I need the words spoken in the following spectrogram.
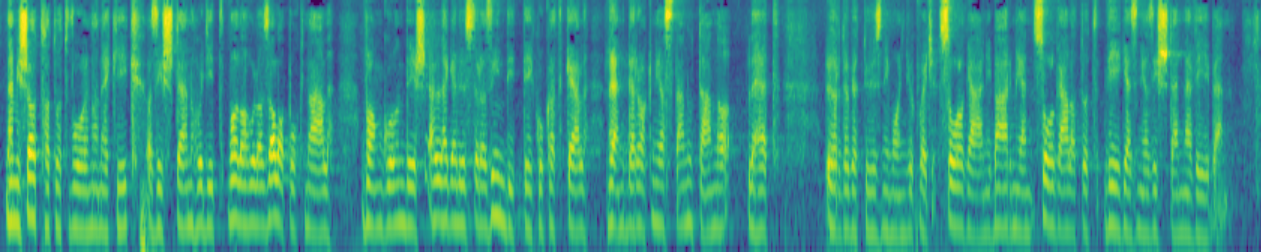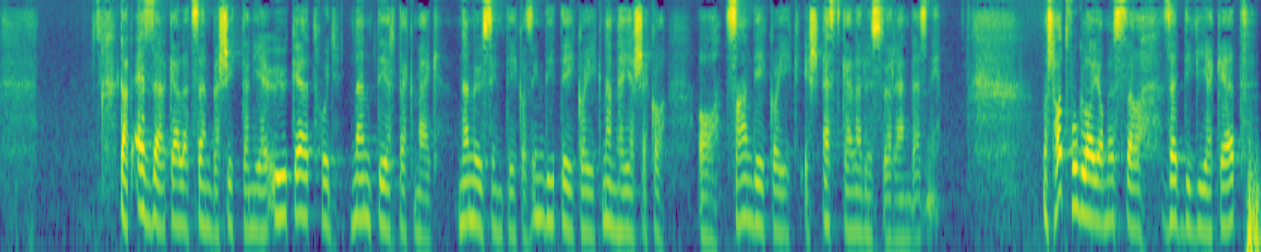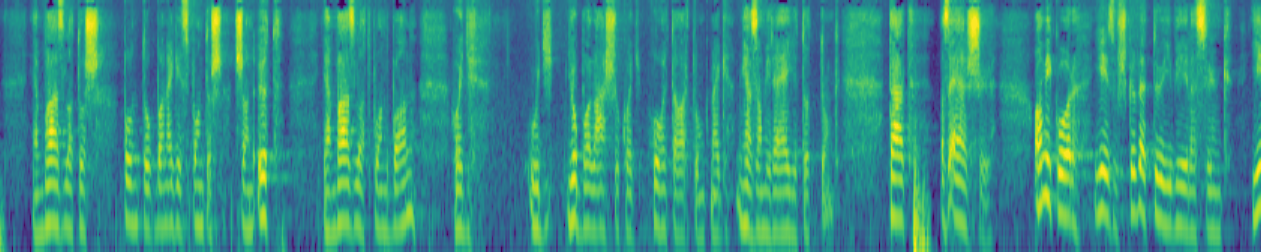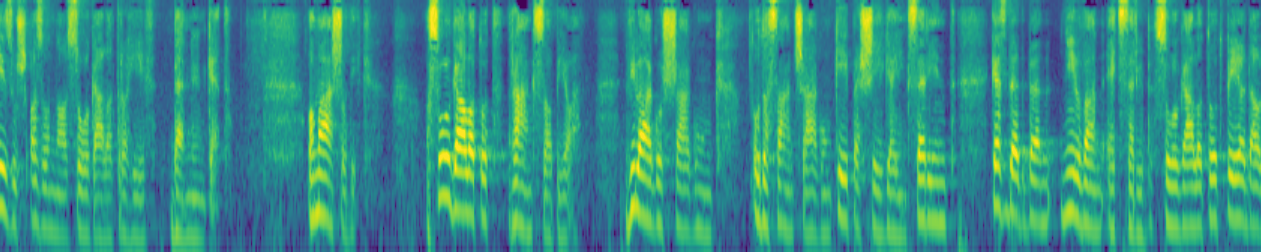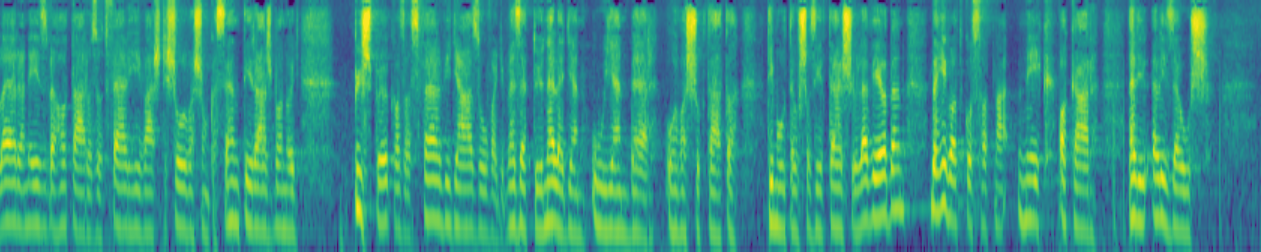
nem is adhatott volna nekik az Isten, hogy itt valahol az alapoknál van gond, és legelőször az indítékokat kell rendbe rakni, aztán utána lehet ördögöt űzni mondjuk, vagy szolgálni, bármilyen szolgálatot végezni az Isten nevében. Tehát ezzel kellett szembesítenie őket, hogy nem tértek meg, nem őszinték az indítékaik, nem helyesek a, a szándékaik, és ezt kell először rendezni. Most hadd foglaljam össze az eddigieket, ilyen vázlatos pontokban, egész pontosan öt ilyen vázlatpontban, hogy úgy jobban lássuk, hogy hol tartunk, meg mi az, amire eljutottunk. Tehát az első, amikor Jézus követőivé leszünk, Jézus azonnal szolgálatra hív bennünket. A második, a szolgálatot ránk szabja. Világosságunk, odaszántságunk, képességeink szerint. Kezdetben nyilván egyszerűbb szolgálatot, például erre nézve határozott felhívást is olvasunk a Szentírásban, hogy püspök, azaz felvigyázó vagy vezető ne legyen új ember, olvassuk tehát a Timóteushoz írt első levélben, de hivatkozhatnék akár Elizeus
